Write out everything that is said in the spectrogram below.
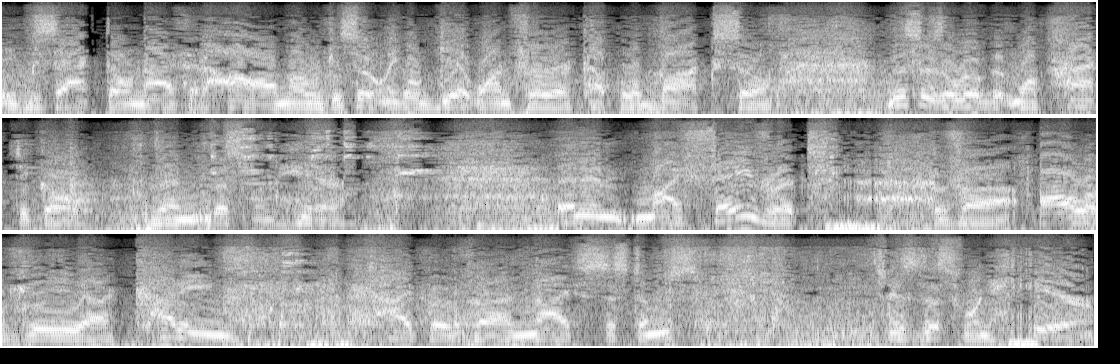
X-Acto knife at home, or we could certainly go get one for a couple of bucks. So this is a little bit more practical than this one here. And then my favorite of uh, all of the uh, cutting type of uh, knife systems is this one here.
